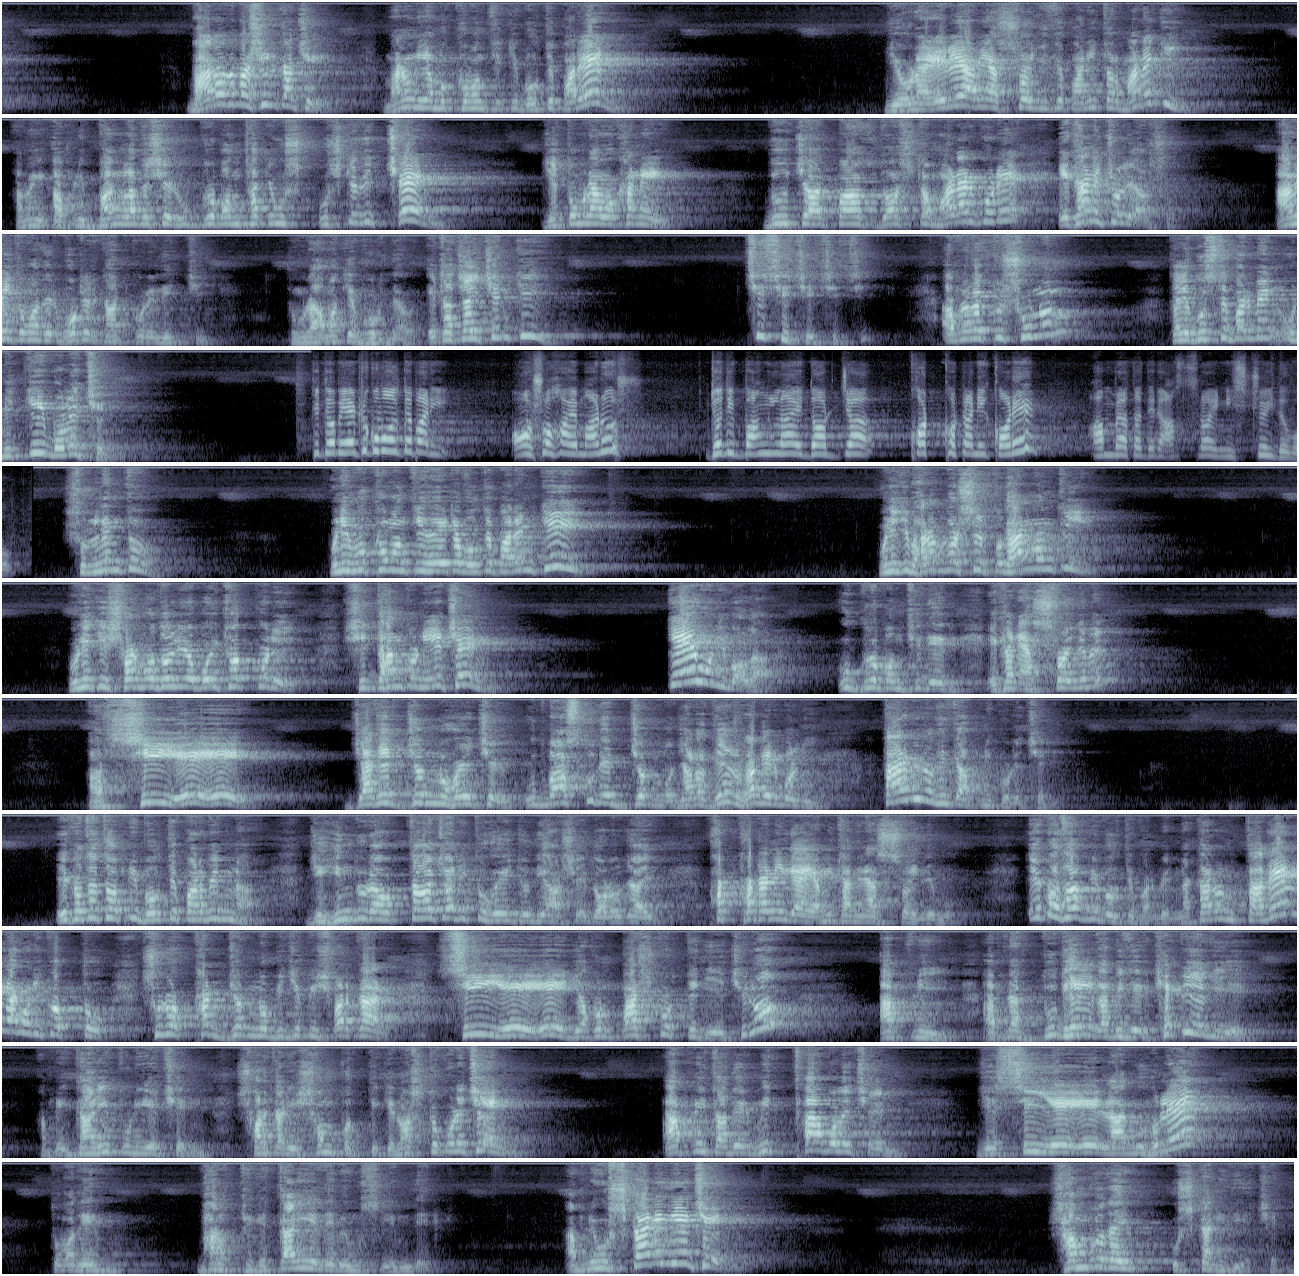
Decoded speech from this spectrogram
ভারতবাসীর কাছে মাননীয় মুখ্যমন্ত্রী কি বলতে পারেন? যে ওরা এলে আমি আশ্রয় দিতে পারি, তার মানে কি? আমি, আপনি বাংলাদেশের উগ্রপন্থাকে উস- উস্কে দিচ্ছেন যে তোমরা ওখানে দু, চার, পাঁচ, দশটা মার্ডার করে এখানে চলে আসো। আমি তোমাদের ভোটের কার্ড করে দিচ্ছি। তোমরা আমাকে ভোট দাও। এটা চাইছেন কি? ছি ছি ছি ছি ছি। আপনারা একটু শুনুন, তাহলে বুঝতে পারবেন উনি কি বলেছেন। কিন্তু আমি এটুকু বলতে পারি, অসহায় মানুষ যদি বাংলায় দরজা খটখটানি করে, আমরা তাদের আশ্রয় নিশ্চয়ই দেবো। শুনলেন তো? উনি মুখ্যমন্ত্রী হয়ে এটা বলতে পারেন কি? উনি কি ভারতবর্ষের প্রধানমন্ত্রী? উনি কি সর্বদলীয় বৈঠক করে সিদ্ধান্ত নিয়েছেন? কে উনি বলার? উগ্রপন্থীদের এখানে আশ্রয় দেবেন? আর সিএ যাদের জন্য হয়েছে উদ্বাস্তুদের জন্য, যারা দেশভাগের বলি তার বিরোধিতা আপনি করেছেন। এ কথা তো আপনি বলতে পারবেন না যে হিন্দুরা অত্যাচারিত হয়ে যদি আসে দরজায়, খটখটানি দেয়, আমি তাদের আশ্রয় দেব। এ কথা আপনি বলতে পারবেন না, কারণ তাদের নাগরিকত্ব সুরক্ষার জন্য বিজেপি সরকার, সিএএ যখন পাশ করতে গিয়েছিল, আপনি আপনার দুধেল গাভীদের খেপিয়ে দিয়ে আপনি গাড়ি পুড়িয়েছেন, সরকারি সম্পত্তিকে নষ্ট করেছেন। আপনি তাদের মিথ্যা বলেছেন যে সিএএ লাগু হলে তোমাদের ভারত থেকে তাড়িয়ে দেবে মুসলিমদের। আপনি উস্কানি দিয়েছেন। সাম্প্রদায়িক উস্কানি দিয়েছেন।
